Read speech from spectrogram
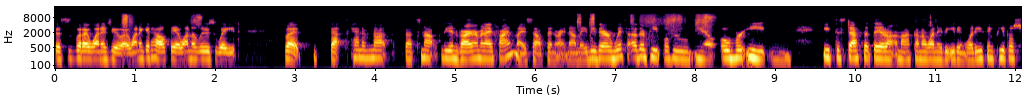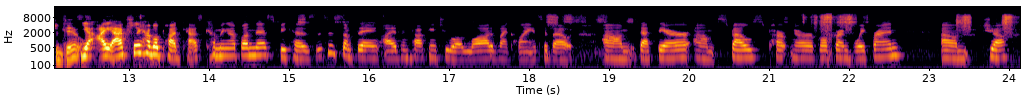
this is what i want to do. I want to get healthy. I want to lose weight but that's kind of not that's not the environment I find myself in right now. Maybe they're with other people who you know overeat and eat the stuff that they're not going to want to be eating. What do you think people should do? Yeah, I actually have a podcast coming up on this because this is something I've been talking to a lot of my clients about. Um, that their um, spouse, partner, girlfriend, boyfriend um, just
